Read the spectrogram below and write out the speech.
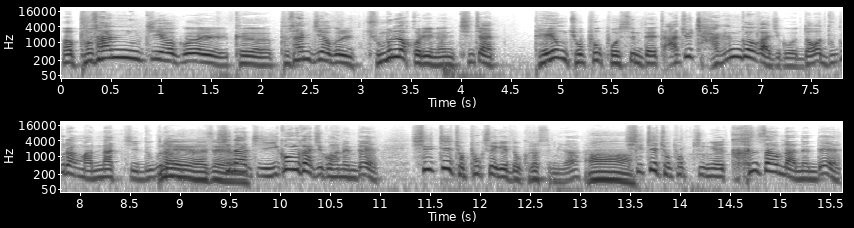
어, 부산 지역을 그 부산 지역을 주물럭거리는 진짜 대형 조폭 보스인데 아주 작은 거 가지고 너 누구랑 만났지 누구랑 네, 친하지 이걸 가지고 하는데 실제 조폭 세계도 그렇습니다. 아. 실제 조폭 중에 큰 싸움 났는데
